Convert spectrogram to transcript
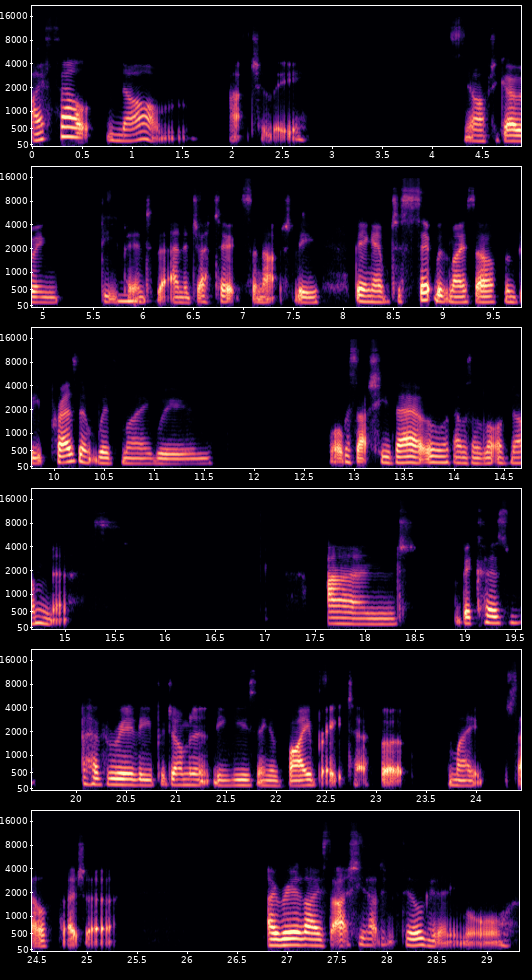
I felt numb actually, you know, after going deeper mm. into the energetics and actually being able to sit with myself and be present with my womb what was actually there? Oh, there was a lot of numbness. And because I have really predominantly using a vibrator for my self pleasure, I realized that actually that didn't feel good anymore.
